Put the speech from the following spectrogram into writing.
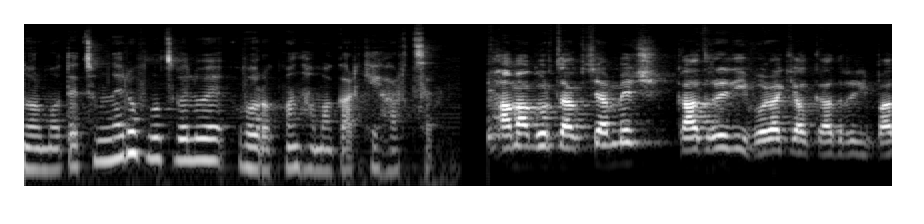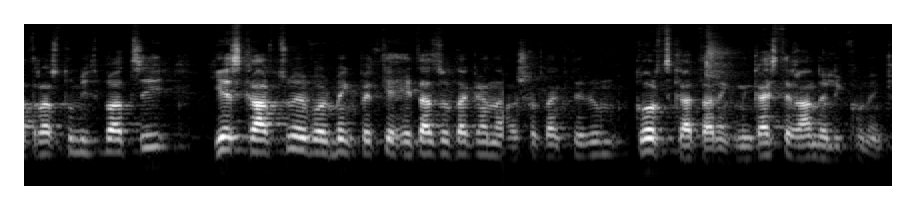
նոր մոտեցումներով լուծվելու է ռոռոկման համակարգի հարցը։ Համագործակցության մեջ կադրերի, որակյալ կադրերի պատրաստումից բացի Ես կարծում եմ, որ մենք պետք է հետազոտական աշխատանքներում գործ կատարենք, մենք այստեղ անելիք ունենք։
